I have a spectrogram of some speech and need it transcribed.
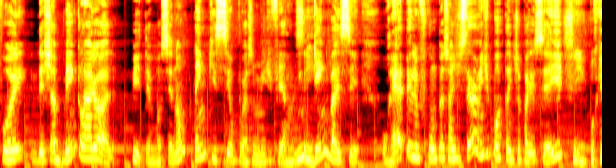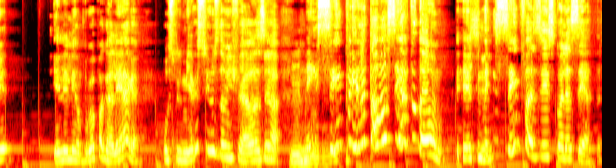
foi deixar bem claro, olha, Peter, você não tem que ser o próximo Homem de Ferro. Sim. Ninguém vai ser. O Rap, ele ficou um personagem extremamente importante de aparecer aí, Sim. porque ele lembrou pra galera os primeiros filmes do Homem de Ferro. Assim, Sim. ó, Uhum. Nem sempre ele não. Ele nem sempre fazia a escolha certa.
